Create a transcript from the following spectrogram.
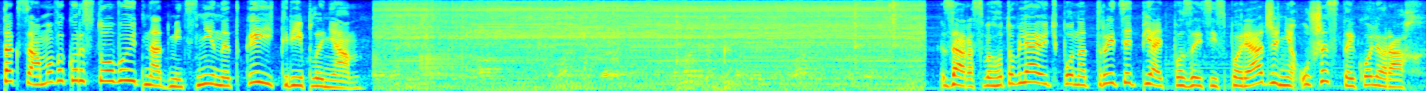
Так само використовують надміцні нитки і кріплення. Зараз виготовляють понад 35 позицій спорядження у шести кольорах.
